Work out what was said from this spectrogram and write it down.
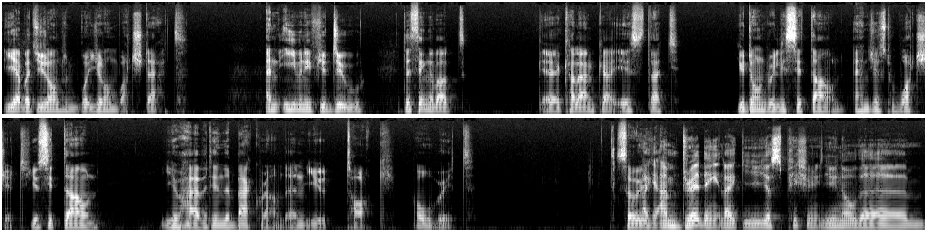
Yeah, but you don't you don't watch that. And even if you do, the thing about uh, Kalle Anka is that you don't really sit down and just watch it. You sit down, you have it in the background, and you talk over it. So Like I'm dreading. it. Like you just picturing. You know the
